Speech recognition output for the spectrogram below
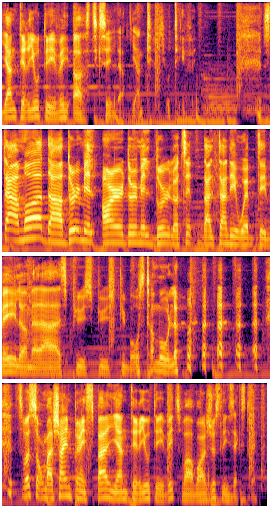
Yann Terriot TV. Ah, c'est que c'est là, Yann Terriot TV. C'était en mode en 2001, 2002, là, dans le temps des web TV, là, mais là, c'est plus, plus, plus beau, ce mot-là. tu vas sur ma chaîne principale, Yann Terriot TV, tu vas avoir juste les extraits.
